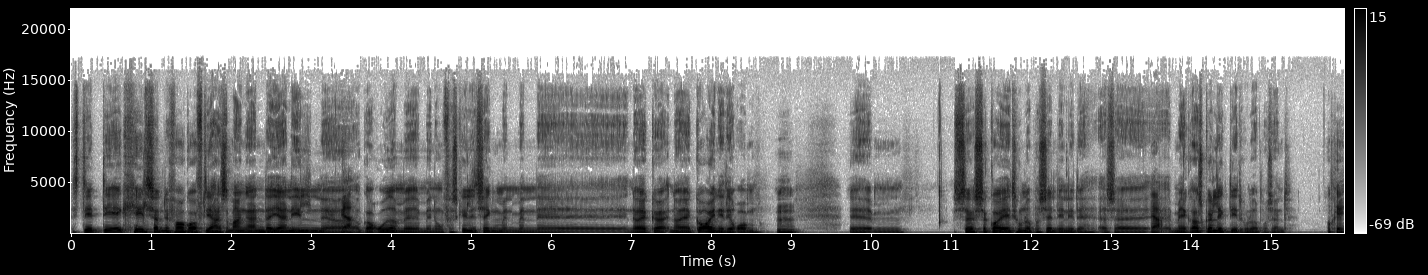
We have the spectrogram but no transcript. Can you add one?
altså det, det er ikke helt sådan, det foregår, fordi jeg har så mange andre jern i ilden og, Ja. ja. og går og roder med, med nogle forskellige ting, men, men øh, når, jeg gør, når jeg går ind i det rum, Mm-hmm. øh, så, så går jeg 100% ind i det. Altså, Ja. ja. Men jeg kan også godt lægge det 100%. Okay.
